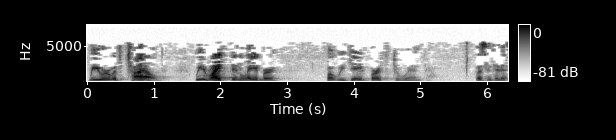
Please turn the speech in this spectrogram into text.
We were with child. We writhed in labor, but we gave birth to wind. Listen to this.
